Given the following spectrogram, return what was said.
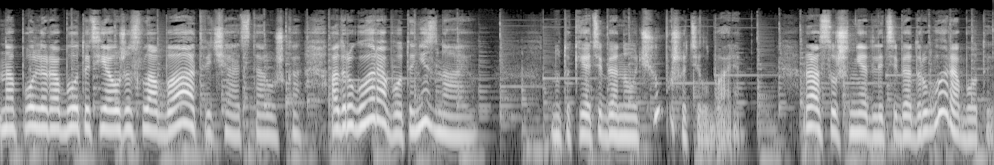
«На поле работать я уже слаба», — отвечает старушка, «а другой работы не знаю». «Ну так я тебя научу», — пошутил барин. «Раз уж нет для тебя другой работы,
